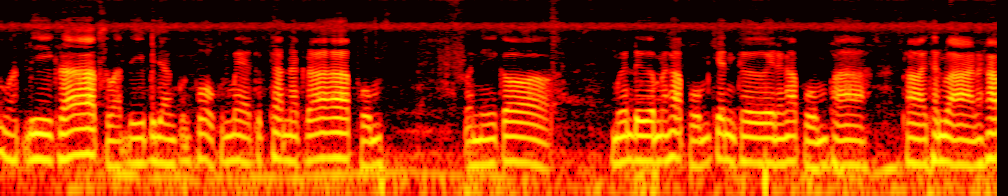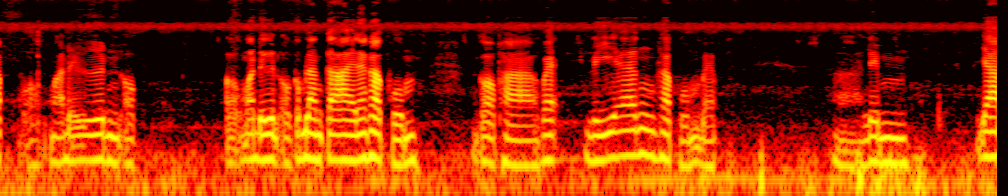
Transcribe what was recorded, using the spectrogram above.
สวัสดีครับ สวัสดีไปยังคุณพ่อคุณแม่ทุกท่านนะครับ ผม วันนี้ก็เหมือนเดิมนะครับ ผมเช่นเคยนะครับ ผมพาพลายธันวานะครับ ออกมาเดินออกออกมาเดินออกกำลังกายนะครับ ผมก็พาแวะเลี้ยงครับ ผมแบบเล็มหญ้า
